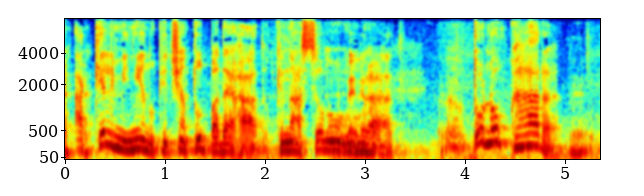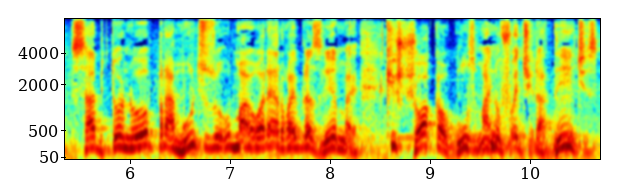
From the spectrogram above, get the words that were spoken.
aquele menino que tinha tudo para dar errado, que nasceu num Bem lugar. lembrado. Tornou o cara, sabe? Tornou para muitos o maior herói brasileiro, mas, que choca alguns, mas não foi Tiradentes.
